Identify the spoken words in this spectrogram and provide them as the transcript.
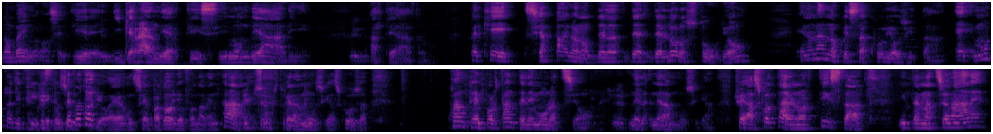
non vengono a sentire i grandi artisti mondiali a teatro perché si appagano del, de- del loro studio e non hanno questa curiosità. È molto difficile. Il conservatorio è un serbatoio fondamentale Eh, certo, per la musica, scusa. Quanto è importante l'emulazione Certo. nel- nella musica, cioè ascoltare un artista internazionale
